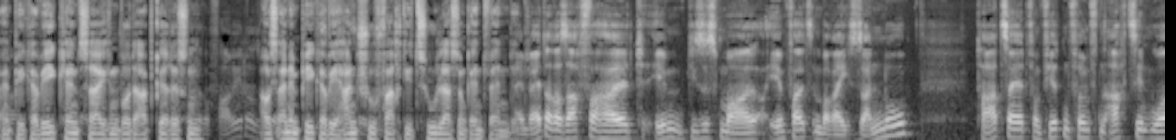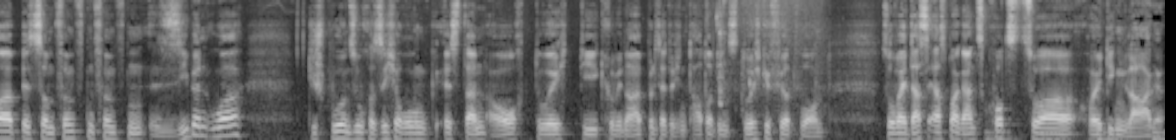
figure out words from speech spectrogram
ein Pkw-Kennzeichen wurde abgerissen, aus einem Pkw-Handschuhfach die Zulassung entwendet. Ein weiterer Sachverhalt, eben dieses Mal ebenfalls im Bereich Sando. Tatzeit vom 4.5.18 Uhr bis zum 5.5.7 Uhr. Die Spurensuche-Sicherung ist dann auch durch die Kriminalpolizei, durch den Tatortdienst durchgeführt worden. Soweit das erstmal ganz kurz zur heutigen Lage.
